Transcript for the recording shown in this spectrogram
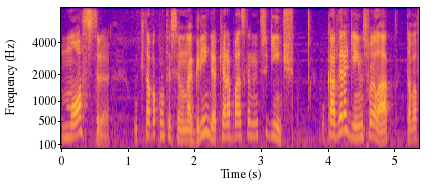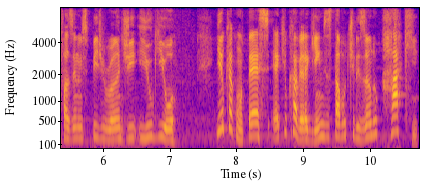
mostra o que estava acontecendo na gringa, que era basicamente o seguinte. O Caveira Games foi lá, estava fazendo um speedrun de Yu-Gi-Oh! E aí o que acontece é que o Caveira Games estava utilizando hack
